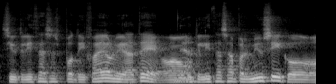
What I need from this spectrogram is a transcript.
si utilizas Spotify, olvídate, o utilizas Apple Music o,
